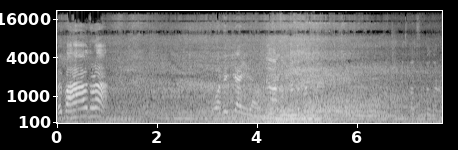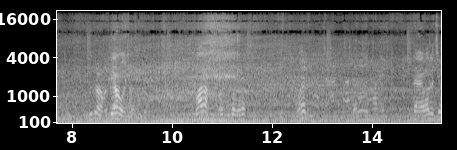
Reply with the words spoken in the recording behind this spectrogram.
ભાઈ પહા આવો થોડા. વાટે ગયા અહીં જાવ ને હવે ઉતરતો ભાઈ. પગ છૂટો કરો. ઉતરો આપણે બેહો છો. બોલો. ઉતરો કરો બોલ. ડ્રાઈવરો છે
